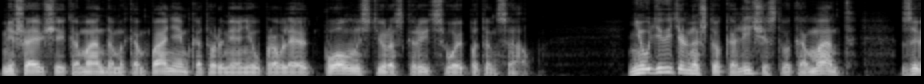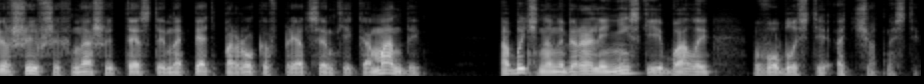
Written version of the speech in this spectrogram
мешающая командам и компаниям, которыми они управляют, полностью раскрыть свой потенциал. Неудивительно, что количество команд, завершивших наши тесты на пять пороков при оценке команды, обычно набирали низкие баллы в области отчетности.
